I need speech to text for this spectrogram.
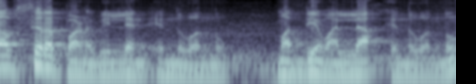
കഫ് സിറപ്പാണ് വില്ലൻ എന്ന് വന്നു. മദ്യമല്ല എന്ന് വന്നു.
